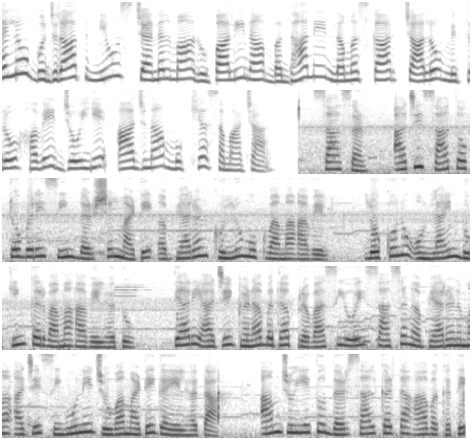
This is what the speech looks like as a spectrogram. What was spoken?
હેલો ગુજરાત ન્યૂઝ ચેનલમાં રૂપાલીના બધાને નમસ્કાર. ચાલો મિત્રો, હવે જોઈએ આજના મુખ્ય સમાચાર. સાસણ. આજે સાત ઓક્ટોબરે સિંહ દર્શન માટે અભયારણ્ય ખુલ્લું મૂકવામાં આવેલ. લોકોનું ઓનલાઈન બુકિંગ કરવામાં આવેલ હતું. ત્યારે આજે ઘણા બધા પ્રવાસીઓએ સાસણ અભયારણ્યમાં આજે સિંહોને જોવા માટે ગયેલ હતા. આમ જોઈએ તો દર સાલ કરતા આ વખતે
